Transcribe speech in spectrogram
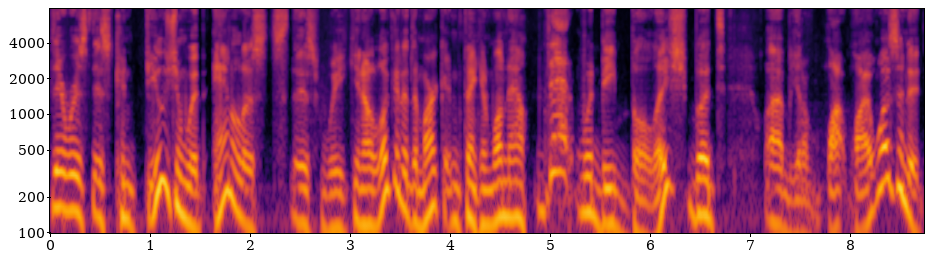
there was this confusion with analysts this week, you know, looking at the market and thinking, well, now that would be bullish, but uh, you know, why, why wasn't it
